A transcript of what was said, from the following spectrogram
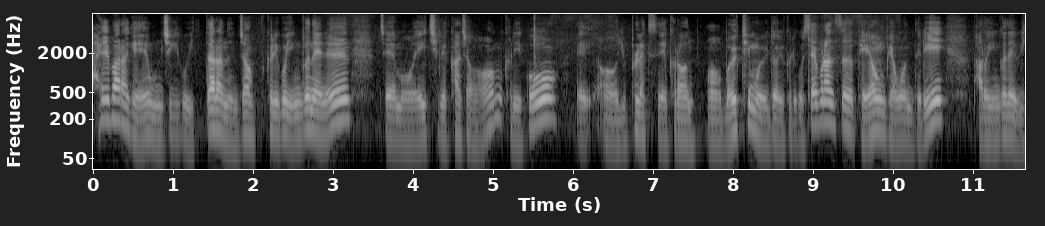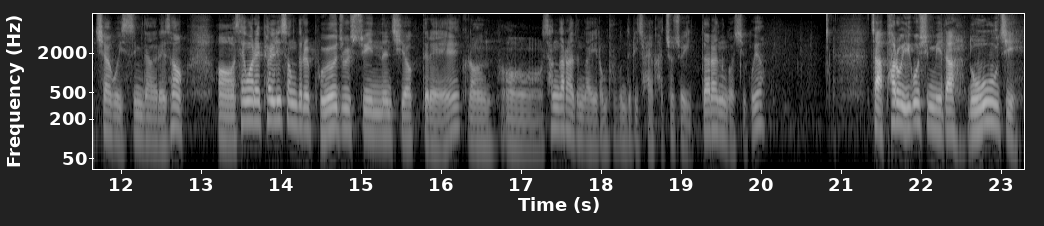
활발하게 움직이고 있다라는 점 그리고 인근에는 이제 뭐 H백화점 그리고 에- 어, 유플렉스의 그런 어, 멀티몰들 그리고 세브란스 대형 병원들이 바로 인근에 위치하고 있습니다. 그래서 어, 생활의 편리성들을 보여줄 수 있는 지역들의 그런 어, 상가라든가 이런 부분들이 잘 갖춰져 있다라는 것이고요. 자, 바로 이곳입니다. 노우지.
